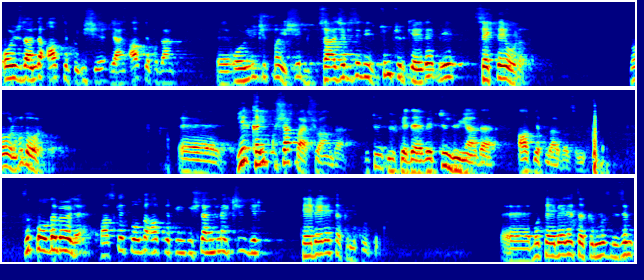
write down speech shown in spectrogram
o yüzden de altyapı işi yani altyapıdan e, oyuncu çıkma işi sadece bize değil tüm Türkiye'de bir sekteye uğradı. Doğru mu? Doğru. Ee, bir kayıp kuşak var şu anda. Bütün ülkede ve bütün dünyada altyapılar bazında. Futbolda böyle. Basketbolda altyapıyı güçlendirmek için bir TBL takımı kurduk. Ee, bu TBL takımımız bizim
